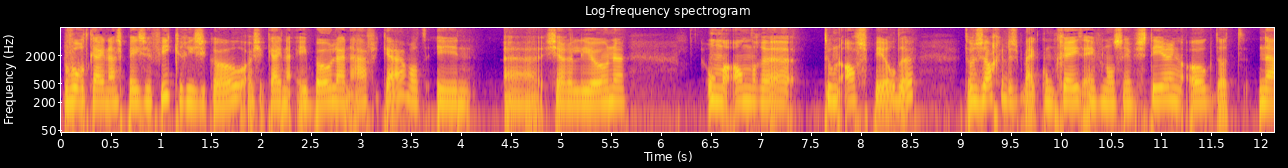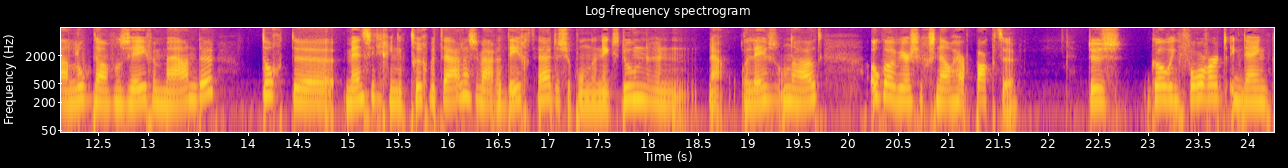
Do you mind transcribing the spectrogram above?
Bijvoorbeeld kijk naar een specifiek risico. Als je kijkt naar ebola in Afrika, wat in uh, Sierra Leone onder andere toen afspeelde. Toen zag je dus bij concreet een van onze investeringen ook dat na een lockdown van zeven maanden toch de mensen die gingen terugbetalen, ze waren dicht, hè, dus ze konden niks doen, hun nou, levensonderhoud, ook wel weer zich snel herpakten. Dus going forward, ik denk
